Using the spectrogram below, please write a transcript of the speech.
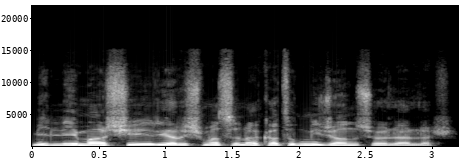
Milli Marş şiir yarışmasına katılmayacağını söylerler.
